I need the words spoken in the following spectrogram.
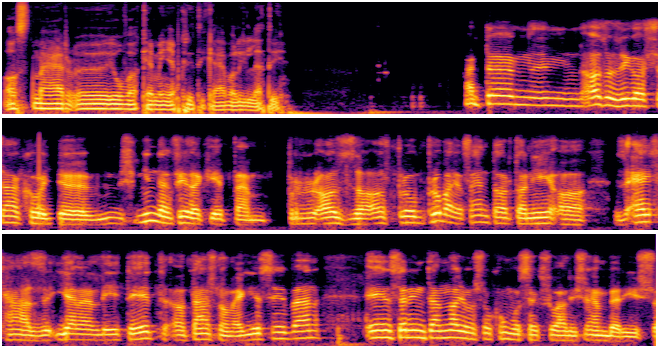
azt már jóval keményebb kritikával illeti. Hát az az igazság, hogy mindenféleképpen az, az próbálja fenntartani az egyház jelenlétét a társadalom egészében, én szerintem nagyon sok homoszexuális ember is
